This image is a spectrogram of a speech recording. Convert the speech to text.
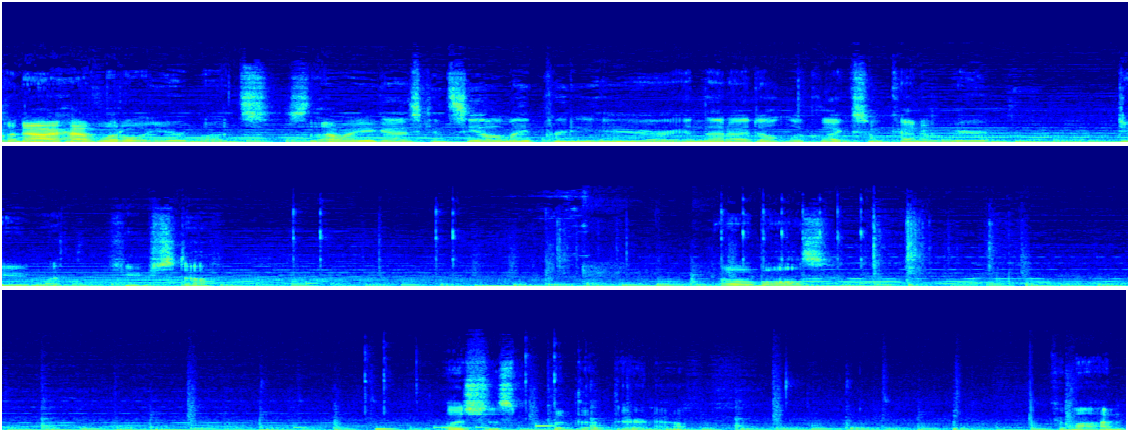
but now I have little earbuds, so that way you guys can see all my pretty hair, and then I don't look like some kind of weird dude with huge stuff. Oh balls. Let's just put that there now. Come on,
